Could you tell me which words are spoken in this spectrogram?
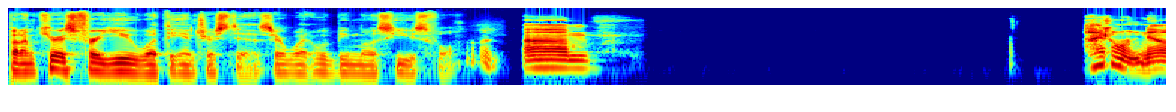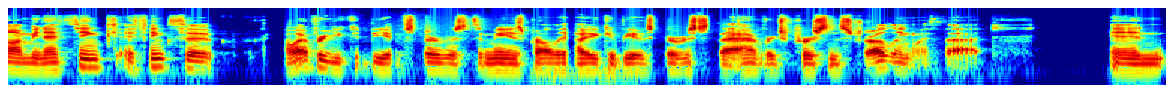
But i'm curious for you what the interest is or what would be most useful. Um i don't know. I mean i think i think that however you could be of service to me is probably how you could be of service to the average person struggling with that. And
